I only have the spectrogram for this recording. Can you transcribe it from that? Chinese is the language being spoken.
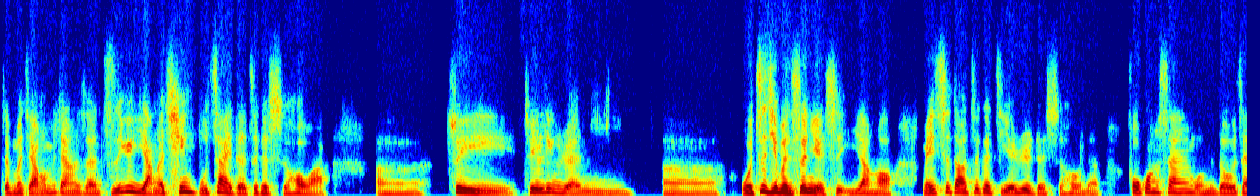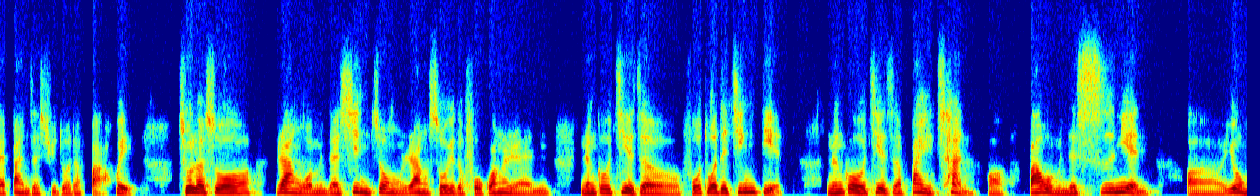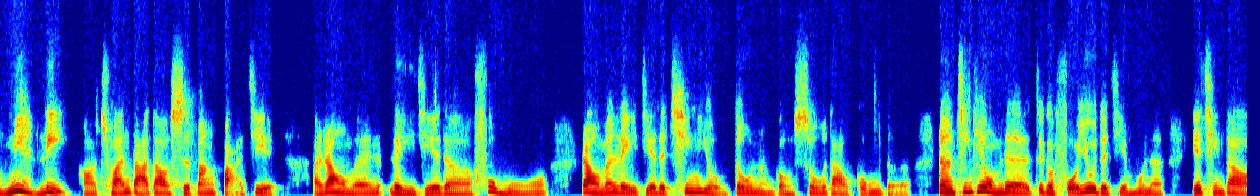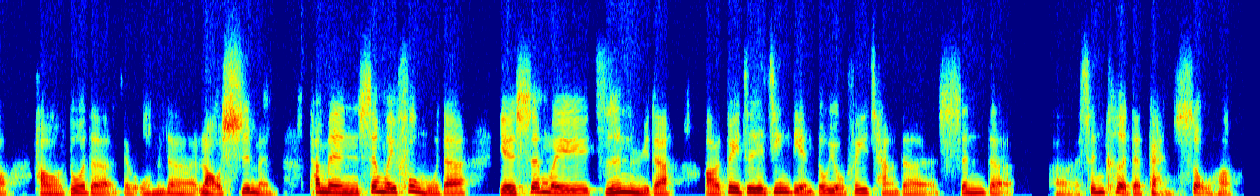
怎么讲？我们讲的是子欲养而亲不在的这个时候啊，呃最最令人呃我自己本身也是一样哈、哦。每次到这个节日的时候呢，佛光山我们都在办着许多的法会。除了说让我们的信众，让所有的佛光人能够借着佛陀的经典，能够借着拜忏啊，把我们的思念啊用念力啊传达到十方法界啊，让我们累劫的父母，让我们累劫的亲友都能够收到功德。那今天我们的这个佛佑的节目呢，也请到好多的这个我们的老师们，他们身为父母的。也身为子女的啊，对这些经典都有非常的深的呃深刻的感受哈。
